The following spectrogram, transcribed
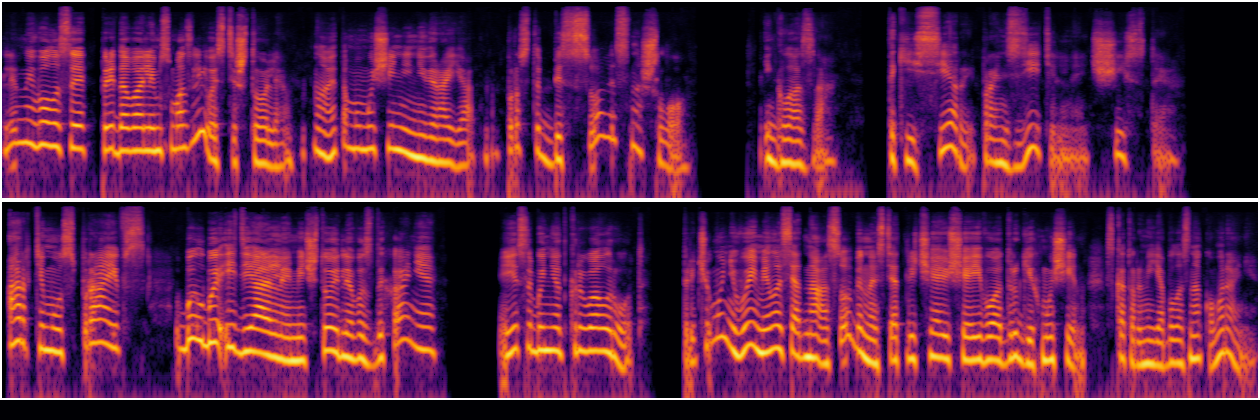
Длинные волосы придавали им смазливости, что ли, но этому мужчине невероятно, просто бессовестно шло. И глаза. Такие серые, пронзительные, чистые. Артемус Прайвс был бы идеальной мечтой для воздыхания, если бы не открывал рот. Причем у него имелась одна особенность, отличающая его от других мужчин, с которыми я была знакома ранее.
